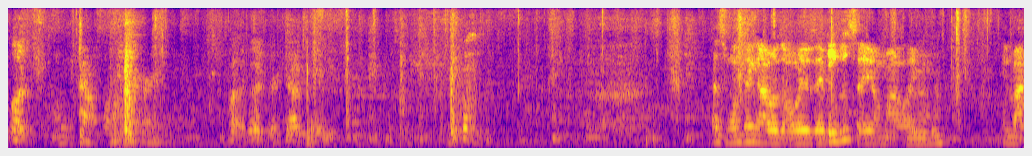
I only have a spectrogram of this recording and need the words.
Look. I don't want that. Look, they're shouting at. That's one thing I was always able Iggy? to mm-hmm. say on my like mm-hmm. in my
